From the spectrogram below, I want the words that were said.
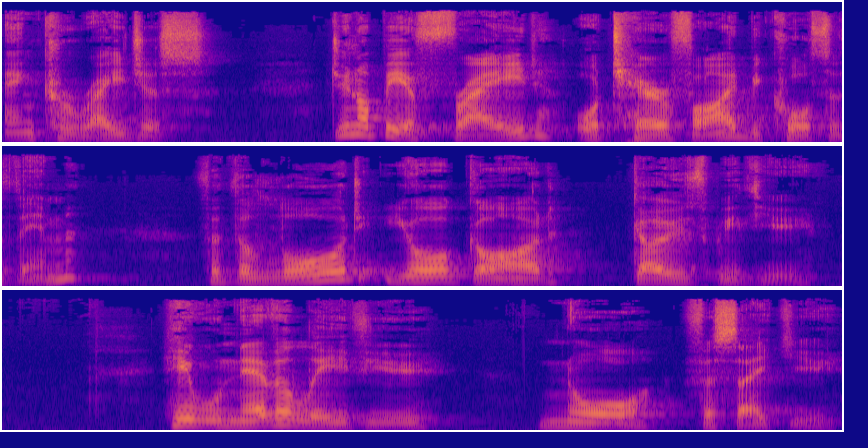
and courageous. Do not be afraid or terrified because of them, for the Lord your God goes with you. He will never leave you nor forsake you.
